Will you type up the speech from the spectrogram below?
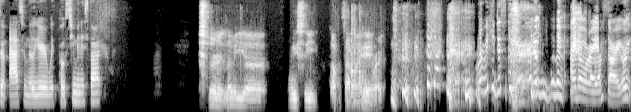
f- as familiar with posthumanist thought? Sure. Let me uh, let me see off the top of my head, right? or we can just I know I know, right? I'm sorry. Or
